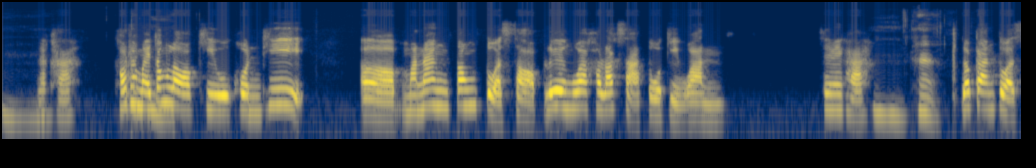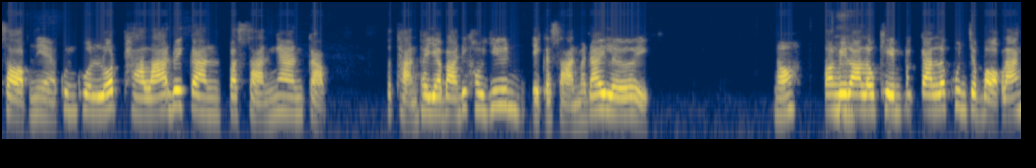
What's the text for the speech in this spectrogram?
อืมนะคะเขาทำไมต้องรอคิวคนที่เอ่อมานั่งต้องตรวจสอบเรื่องว่าเขารักษาตัวกี่วัน ใช่ไหมคะอืมค่ะ แล้วการตรวจสอบเนี่ย คุณควรลดภาระด้วยการประสานงานกับสถานพยาบาลที่เขายื่นเอกสารมาได้เลย เนาะ ตอนค่ะเวลาเราเคลมประกันแล้วคุณจะบอกล้าง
